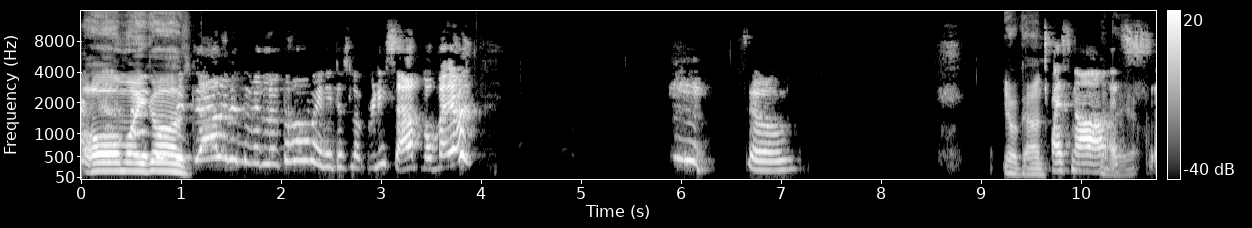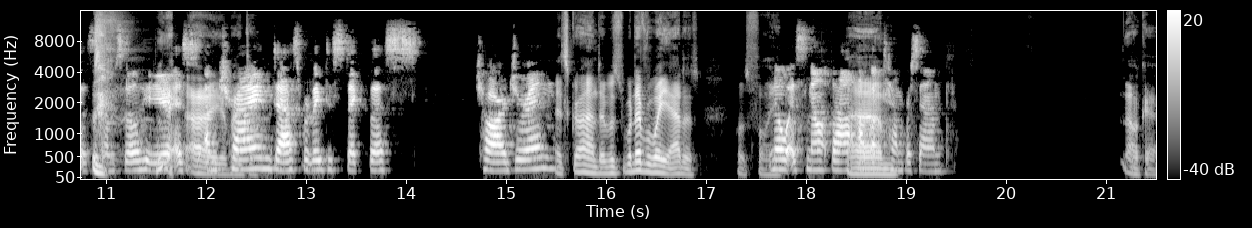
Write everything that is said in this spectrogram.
like, Oh my God. in the middle of the hallway, and he just looked really sad, so You're gone. it's not. Oh, It's, it's I'm still here. Yeah, It's, alright, I'm trying desperately to stick this charger in. It's grand. It was whatever way you had it was fine. No, it's not that. I've got Um, ten percent. Okay.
